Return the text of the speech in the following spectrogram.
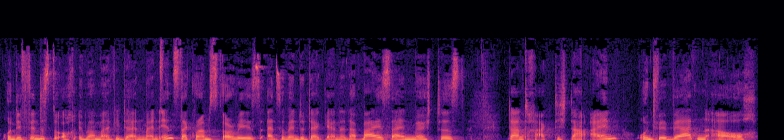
Und die findest du auch immer mal wieder in meinen Instagram Stories. Also wenn du da gerne dabei sein möchtest, dann trag dich da ein. Und wir werden auch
